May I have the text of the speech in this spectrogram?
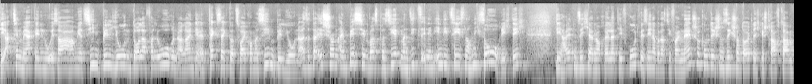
Die Aktienmärkte in den USA haben jetzt 7 Billionen Dollar verloren, allein der Tech-Sektor 2,7 Billionen. Also da ist schon ein bisschen was passiert. Man sieht es in den Indizes noch nicht so richtig. Die halten sich ja noch relativ gut. Wir sehen aber, dass die Financial Conditions sich schon deutlich gestrafft haben.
